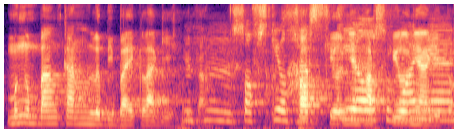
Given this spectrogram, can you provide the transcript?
mengembangkan lebih baik lagi gitu. Mhm, Soft skill, hard soft skillnya, skill, hard skillnya gitu.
